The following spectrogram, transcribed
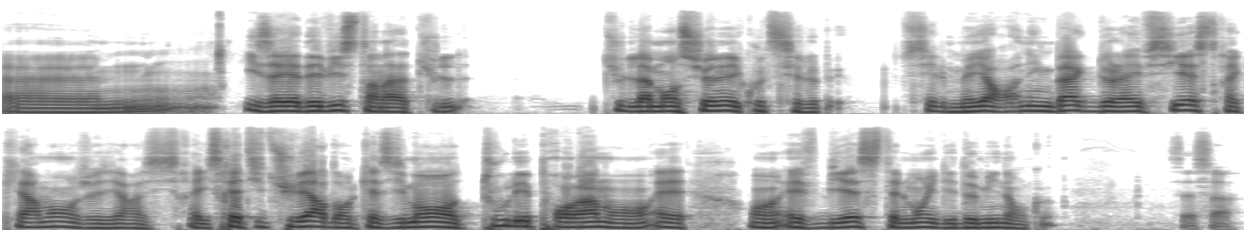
Isaiah Davis, as, tu, tu l'as mentionné, écoute, c'est le, c'est le meilleur running back de la FCS, très clairement. Je veux dire, il serait, titulaire dans quasiment tous les programmes en, FBS, tellement il est dominant. C'est ça,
